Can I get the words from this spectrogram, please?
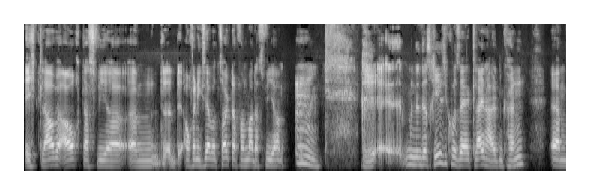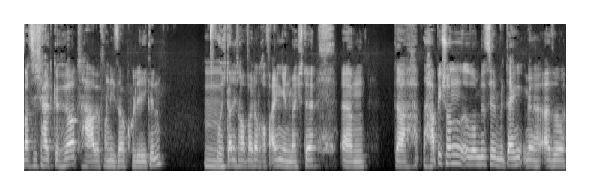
ich glaube auch, dass wir, ähm, auch wenn ich sehr überzeugt davon war, dass wir äh, das Risiko sehr klein halten können, ähm, was ich halt gehört habe von dieser Kollegin, mhm. wo ich gar nicht drauf, weiter darauf eingehen möchte, ähm, da habe ich schon so ein bisschen Bedenken. Also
